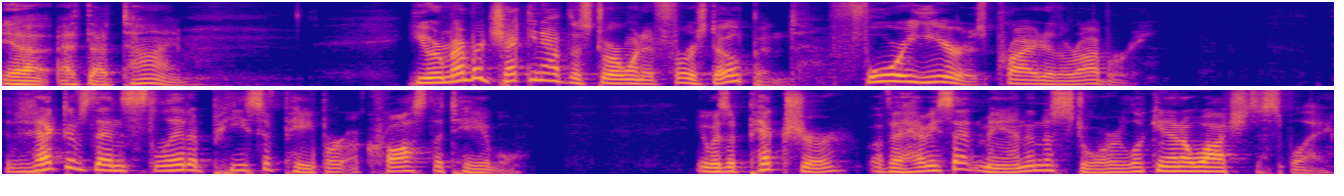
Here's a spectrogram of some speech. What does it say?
uh, at that time. He remembered checking out the store when it first opened, four years prior to the robbery. The detectives then slid a piece of paper across the table. It was a picture of a heavyset man in a store looking at a watch display.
